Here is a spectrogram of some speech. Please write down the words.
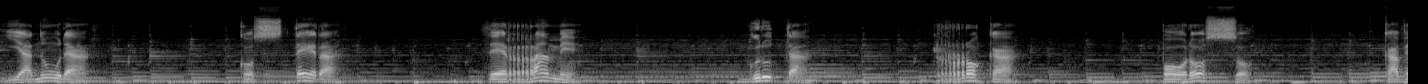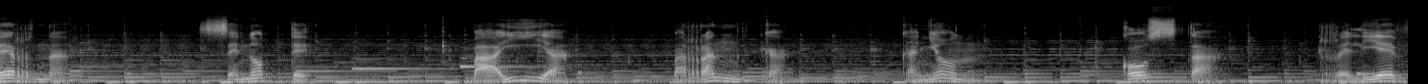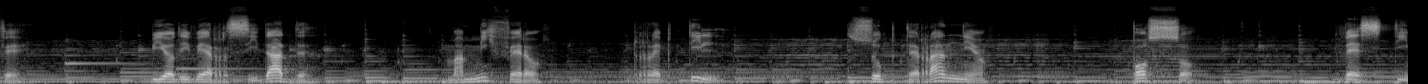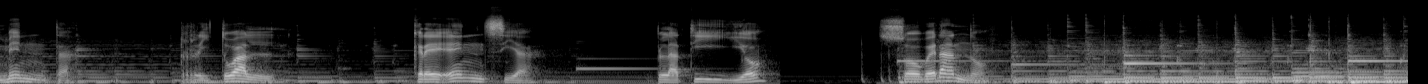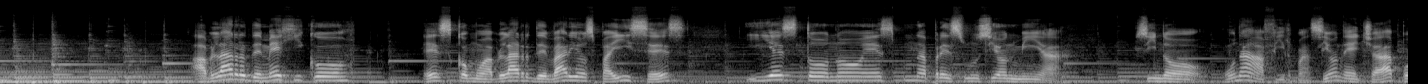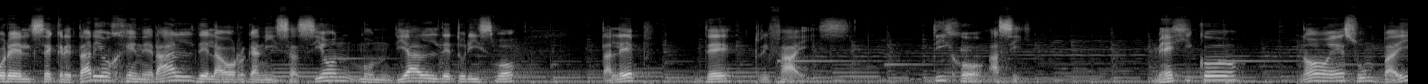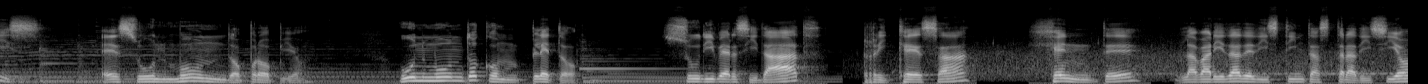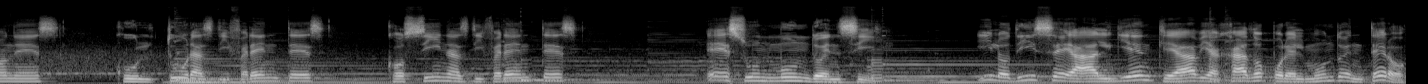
llanura, costera, derrame, gruta, roca, poroso, caverna, cenote, bahía, barranca, cañón, costa, relieve, biodiversidad, mamífero, reptil, subterráneo, pozo, vestimenta, ritual, creencia, platillo, soberano. Hablar de México es como hablar de varios países y esto no es una presunción mía, sino una afirmación hecha por el secretario general de la Organización Mundial de Turismo, Taleb de Rifais. Dijo así, México no es un país, es un mundo propio, un mundo completo. Su diversidad, riqueza, gente, la variedad de distintas tradiciones, culturas diferentes, cocinas diferentes, es un mundo en sí. Y lo dice a alguien que ha viajado por el mundo entero.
